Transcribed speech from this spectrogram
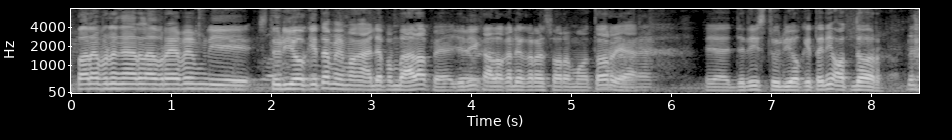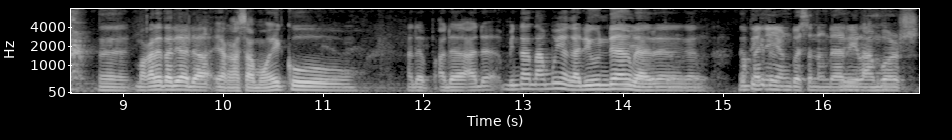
Para pendengar Labor FM di studio kita memang ada pembalap ya. jadi kalau kedengaran suara motor ya ya jadi studio kita ini outdoor. Nah, makanya tadi ada yang assalamualaikum. Ada ada ada bintang tamu yang nggak diundang dah, ada kan. Nanti Makanya kita yang gue seneng dari Lambors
